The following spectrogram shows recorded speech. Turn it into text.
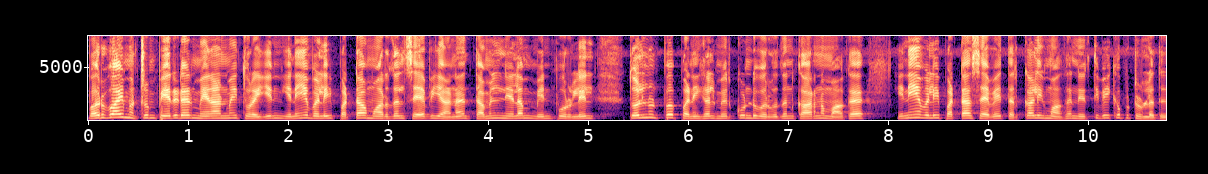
வருவாய் மற்றும் பேரிடர் மேலாண்மை துறையின் இணையவழி பட்டா மாறுதல் சேவையான தமிழ் நிலம் மென்பொருளில் தொழில்நுட்ப பணிகள் மேற்கொண்டு வருவதன் காரணமாக இணையவழி பட்டா சேவை தற்காலிகமாக நிறுத்தி வைக்கப்பட்டுள்ளது.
